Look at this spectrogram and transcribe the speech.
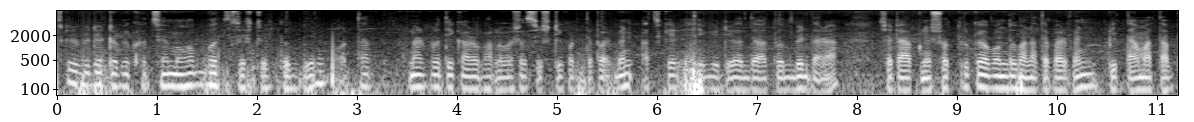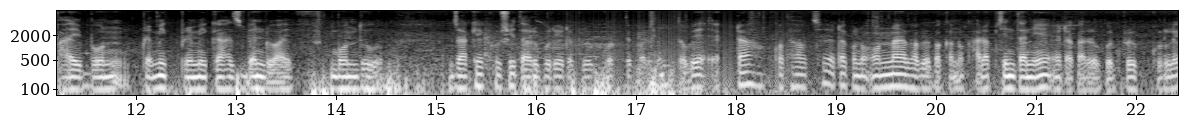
আজকের ভিডিও টপিক হচ্ছে মহব্বত সৃষ্টির তদবির, অর্থাৎ আপনার প্রতি কারও ভালোবাসা সৃষ্টি করতে পারবেন। আজকের এই ভিডিও দেওয়া তদবির দ্বারা সেটা আপনি শত্রুকেও বন্ধু বানাতে পারবেন। পিতা মাতা ভাই, বোন, প্রেমিক, প্রেমিকা হাজব্যান্ড ওয়াইফ বন্ধু, যাকে খুশি তার উপরে এটা প্রয়োগ করতে পারবেন। তবে একটা কথা হচ্ছে, এটা কোনো অন্যায়ভাবে বা কোনো খারাপ চিন্তা নিয়ে এটা কারোর উপর প্রয়োগ করলে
